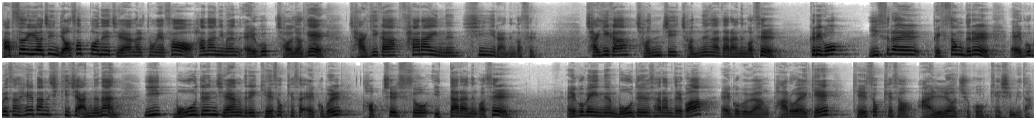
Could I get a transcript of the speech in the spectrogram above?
앞서 이어진 여섯 번의 재앙을 통해서 하나님은 애굽 전역에 자기가 살아있는 신이라는 것을, 자기가 전지전능하다라는 것을, 그리고 이스라엘 백성들을 애굽에서 해방시키지 않는 한 이 모든 재앙들이 계속해서 애굽을 덮칠 수 있다라는 것을 애굽에 있는 모든 사람들과 애굽의 왕 바로에게 계속해서 알려주고 계십니다.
